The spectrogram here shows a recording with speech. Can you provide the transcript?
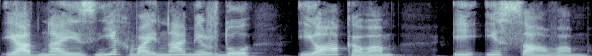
и одна из них война между Иаковом и Исавом.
